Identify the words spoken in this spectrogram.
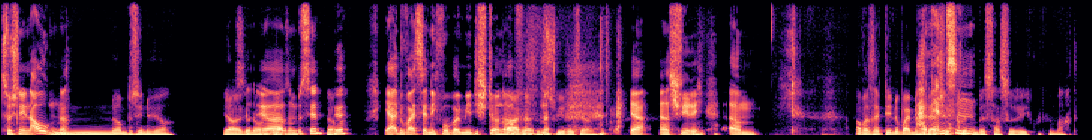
Zwischen den Augen, ne? Nur ein bisschen höher. Ja, So, genau. Ja, ja, so ein bisschen. Ja. Ja. ja, du weißt ja nicht, wo bei mir die Stirn Ja, das aufhört, ist ne? schwierig, ja. Ja, das ist schwierig. Ähm, Aber seitdem du beim Herr der Schildkröten bist, hast du dich gut gemacht.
